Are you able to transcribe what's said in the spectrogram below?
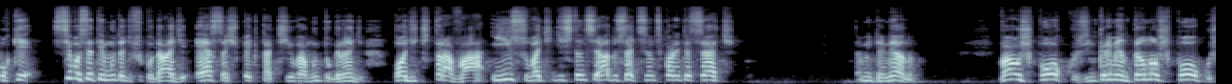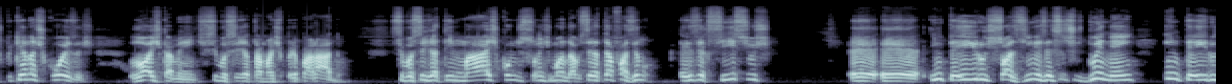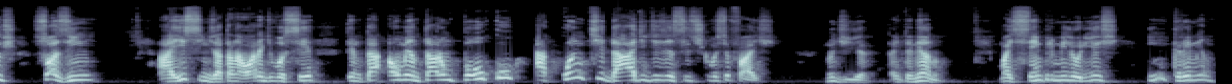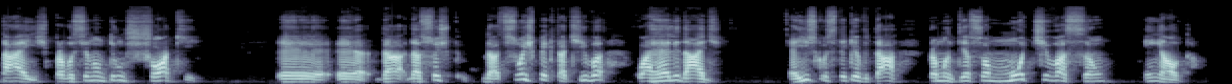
Porque se você tem muita dificuldade, essa expectativa muito grande pode te travar e isso vai te distanciar do 747. Tá me entendendo? Vai aos poucos, incrementando aos poucos, pequenas coisas. Logicamente, se você já está mais preparado, se você já tem mais condições de mandar, você já está fazendo exercícios é, é, inteiros sozinho, exercícios do Enem inteiros sozinho. Aí sim, já está na hora de você tentar aumentar um pouco a quantidade de exercícios que você faz no dia, tá entendendo? Mas sempre melhorias incrementais, para você não ter um choque é, é, da, da, sua, da sua expectativa com a realidade. É isso que você tem que evitar para manter a sua motivação em alta.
